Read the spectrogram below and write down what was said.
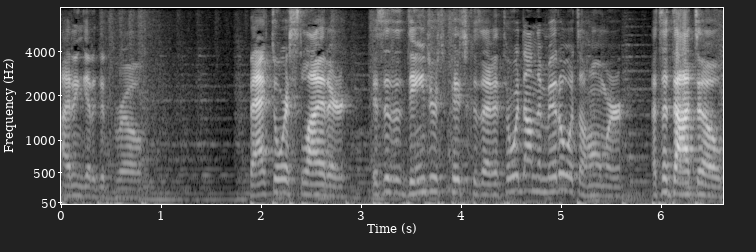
I didn't get a good throw. Backdoor slider. This is a dangerous pitch because I throw it down the middle, it's a homer. That's a Dato.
